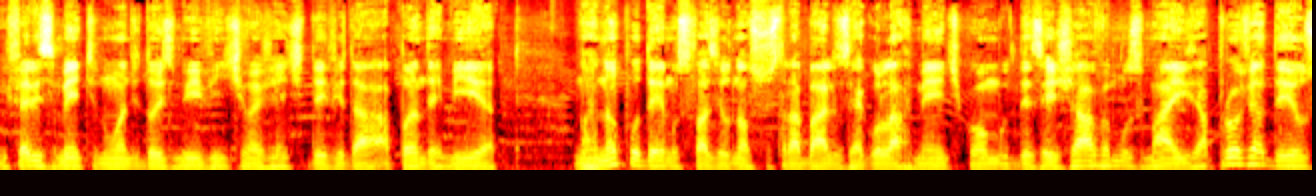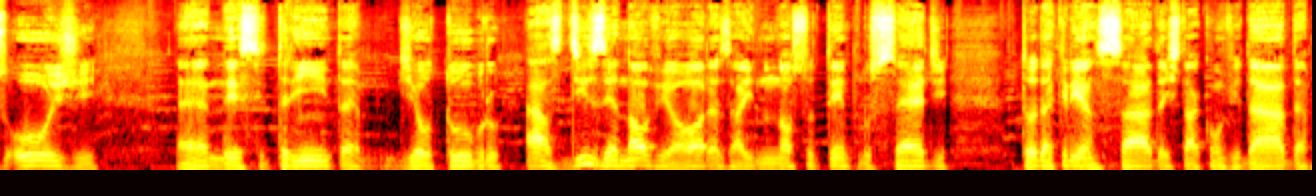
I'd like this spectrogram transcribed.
infelizmente, no ano de 2021, a gente, devido à pandemia, nós não podemos fazer os nossos trabalhos regularmente como desejávamos, mas aprove a Deus hoje, é, nesse 30 de outubro, às 19 horas, aí no nosso templo sede, toda criançada está convidada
